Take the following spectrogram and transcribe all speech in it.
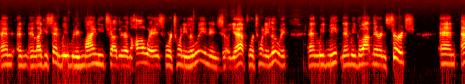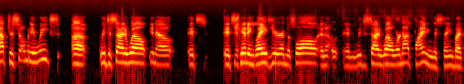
And, and and like you said, we would remind each other in the hallways, 420 Louis, and he'd go, yeah, 420 Louis and we'd meet, and then we'd go out there and search. And after so many weeks, uh, we decided, well, you know, it's it's getting late here in the fall, and and we decided, well, we're not finding this thing, but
